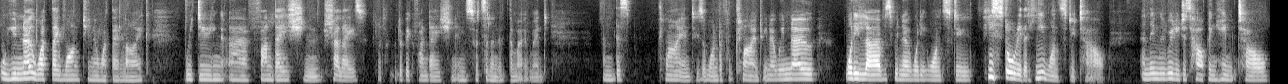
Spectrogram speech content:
or you know what they want, you know what they like. We're doing a foundation chalets, got, got a big foundation in Switzerland at the moment. And this client is a wonderful client. You know, we know what he loves, we know what he wants to, his story that he wants to tell. And then we're really just helping him tell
